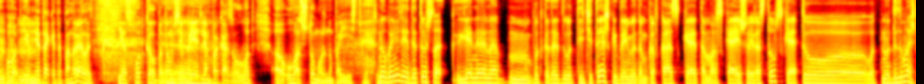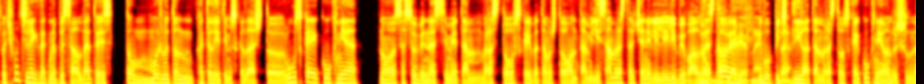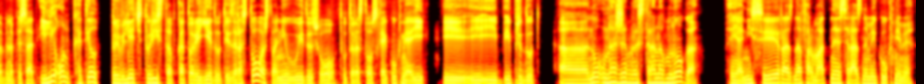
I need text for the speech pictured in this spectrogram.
Вот, и мне так это понравилось. Я сфоткал, потом всем приятелям показывал. Вот а, у вас что можно поесть? Ну, понимаете, это то, что я, наверное, вот когда вот ты читаешь когда-нибудь там кавказская, там морская, еще и ростовская, то вот, ну, ты думаешь, почему человек так написал, да? То есть, ну, может быть, он хотел этим сказать, что русская кухня но с особенностями там ростовской, потому что он там или сам ростовчан, или, или бывал ну, в Ростове. Да, наверное, Его впечатлила да. там ростовская кухня, и он решил написать. Или он хотел привлечь туристов, которые едут из Ростова, что они увидят, что о, тут ростовская кухня, и, и, и, и, и придут. А, ну, у нас же ресторанов много, и они все разноформатные, с разными кухнями.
